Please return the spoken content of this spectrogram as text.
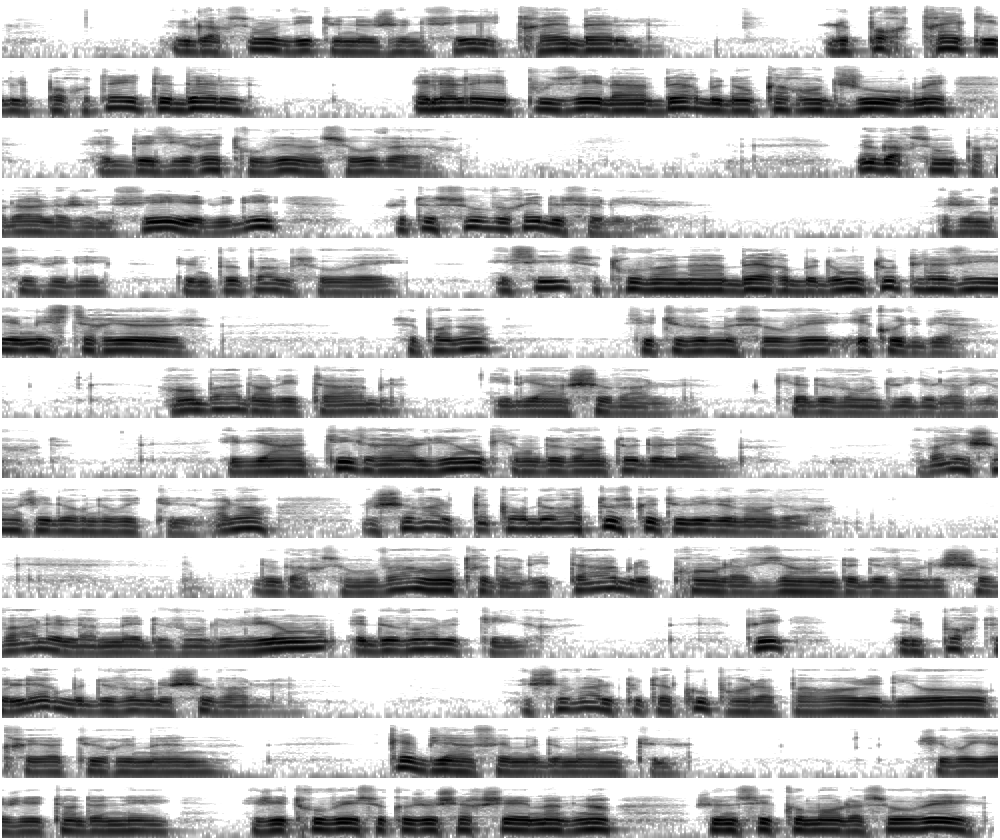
le garçon vit une jeune fille très belle. Le portrait qu'il portait était d'elle. Elle allait épouser l'imberbe dans quarante jours, mais elle désirait trouver un sauveur. Le garçon parla à la jeune fille et lui dit Je te sauverai de ce lieu. La jeune fille lui dit Tu ne peux pas me sauver. Ici se trouve un imberbe dont toute la vie est mystérieuse. Cependant, si tu veux me sauver, écoute bien. En bas dans l'étable, il y a un cheval qui a devant lui de la viande. Il y a un tigre et un lion qui ont devant eux de l'herbe va échanger leur nourriture. Alors le cheval t'accordera tout ce que tu lui demanderas. Le garçon va, entre dans l'étable, prend la viande devant le cheval et la met devant le lion et devant le tigre. Puis il porte l'herbe devant le cheval. Le cheval tout à coup prend la parole et dit Ô créature humaine, quel bienfait me demandes-tu? J'ai voyagé tant d'années et j'ai trouvé ce que je cherchais et maintenant je ne sais comment la sauver.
